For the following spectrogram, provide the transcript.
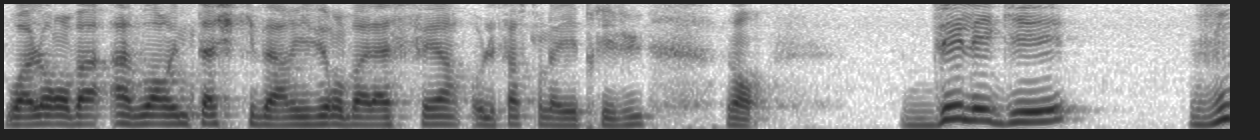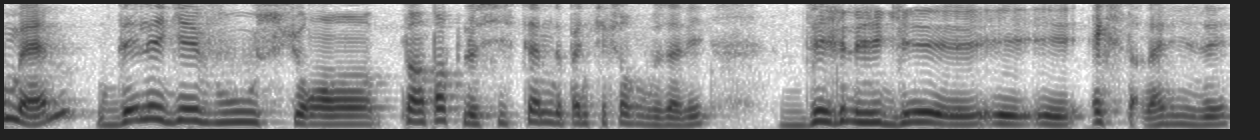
ou alors on va avoir une tâche qui va arriver on va la faire au lieu de faire ce qu'on avait prévu non déléguez vous-même, déléguez-vous sur peu importe le système de planification que vous avez, déléguez et, et externalisez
